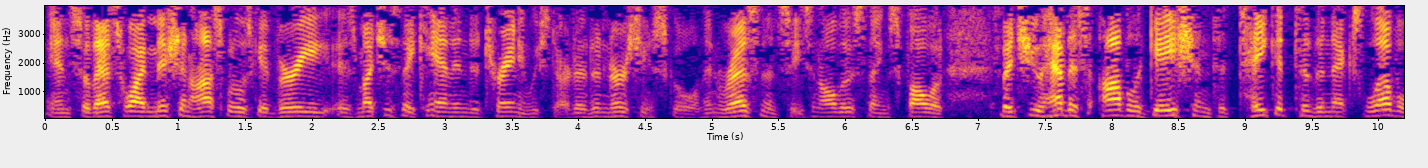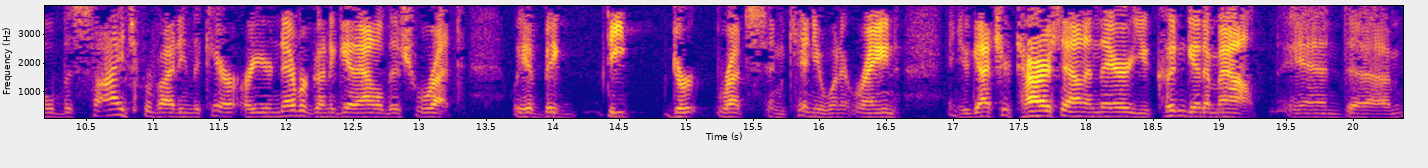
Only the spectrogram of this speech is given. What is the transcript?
And so that's why mission hospitals get very, as much as they can into training. We started a nursing school and then residencies and all those things followed. But you have this obligation to take it to the next level besides providing the care or you're never going to get out of this rut. We have big, deep dirt ruts in Kenya when it rained and you got your tires down in there, you couldn't get them out. And, um,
